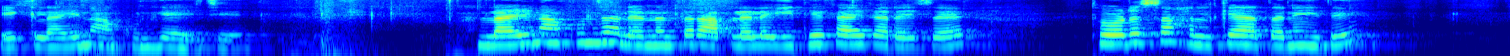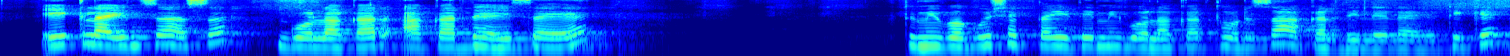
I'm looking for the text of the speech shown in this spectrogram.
एक लाईन आखून घ्यायची आहे. लाईन आखून झाल्यानंतर आपल्याला इथे काय करायचं आहे? थोडंसं हलक्या हाताने इथे एक लाईनचं असं गोलाकार आकार द्यायचा आहे. तुम्ही बघू शकता इथे मी गोलाकार थोडंसं आकार दिलेला आहे. ठीक आहे?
